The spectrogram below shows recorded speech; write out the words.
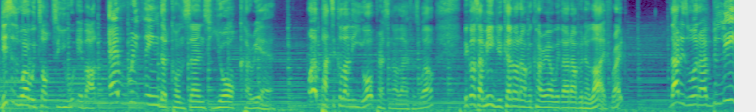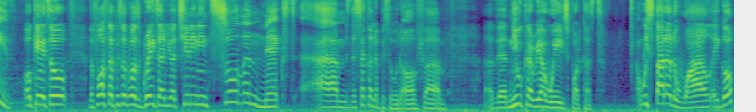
This is where we talk to you about everything that concerns your career, well, particularly your personal life as well. Because I mean, you cannot have a career without having a life, right? That is what I believe. Okay, so the first episode was great, and you're tuning in to the next, um, the second episode of um, the New Career Waves podcast. We started a while ago,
